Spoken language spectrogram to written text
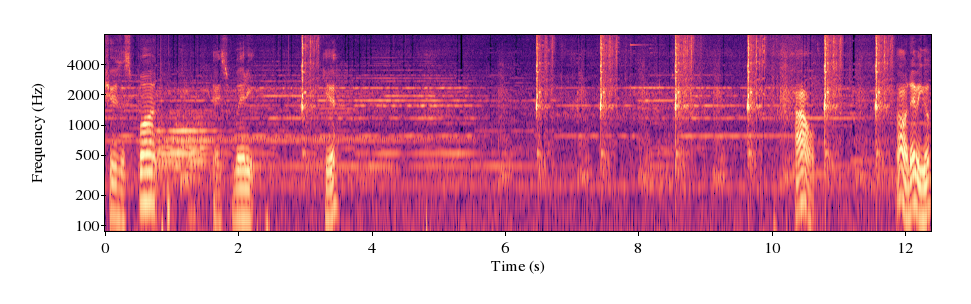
Choose a spot. Let's wait it. Here? How? Oh, there we go.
